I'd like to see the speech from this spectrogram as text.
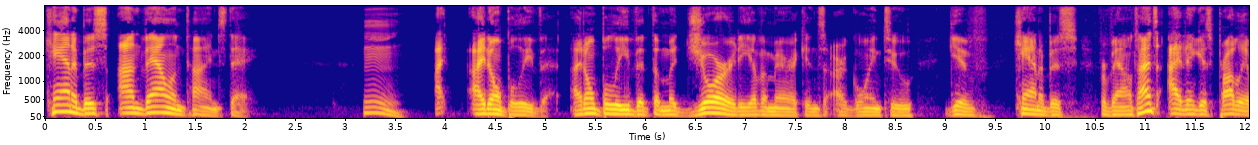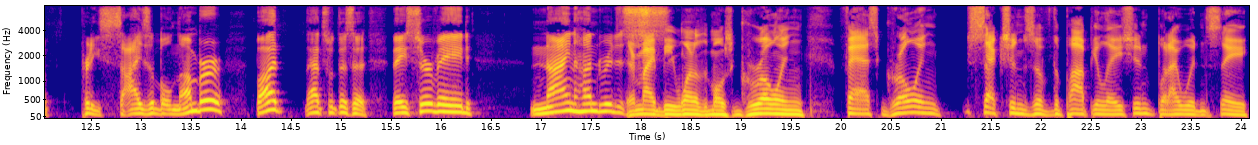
cannabis on Valentine's Day. Hmm. I, I don't believe that. I don't believe that the majority of Americans are going to give cannabis for Valentine's. I think it's probably a pretty sizable number, but that's what this is. They surveyed 900. There might be one of the most growing, fast growing sections of the population, but I wouldn't say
